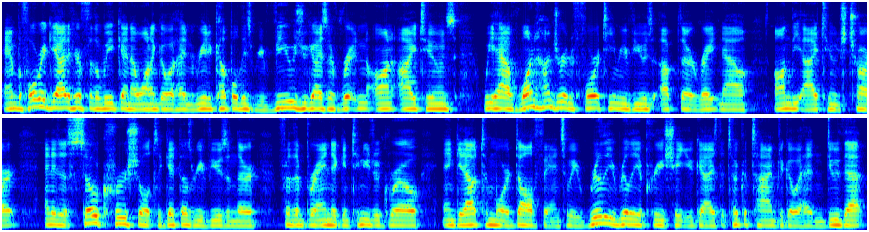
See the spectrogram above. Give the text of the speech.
And before we get out of here for the weekend, I want to go ahead and read a couple of these reviews you guys have written on iTunes. We have 114 reviews up there right now on the iTunes chart, and it is so crucial to get those reviews in there for the brand to continue to grow and get out to more Dolphins. So we really, really appreciate you guys that took the time to go ahead and do that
